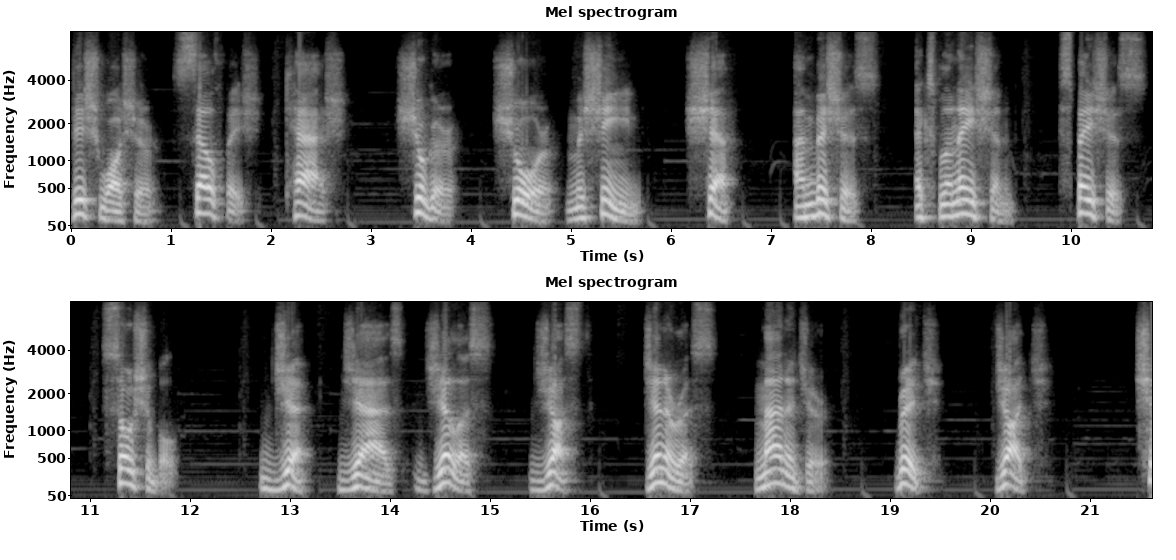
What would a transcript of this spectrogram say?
dishwasher, selfish, cash, sugar, sure, machine, chef, ambitious, explanation, spacious, sociable, j, jazz, jealous, just, generous, manager, bridge, judge, ch,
